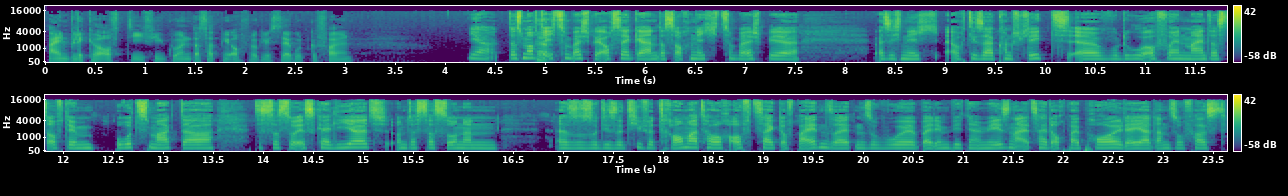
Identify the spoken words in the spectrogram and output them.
Einblicke auf die Figuren. Das hat mir auch wirklich sehr gut gefallen. Ja, das mochte ja. ich zum Beispiel auch sehr gern, dass auch nicht zum Beispiel, weiß ich nicht, auch dieser Konflikt, äh, wo du auch vorhin meintest, auf dem Bootsmarkt da, dass das so eskaliert und dass das so einen, also so diese tiefe Traumata auch aufzeigt auf beiden Seiten, sowohl bei dem Vietnamesen als halt auch bei Paul, der ja dann so fast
